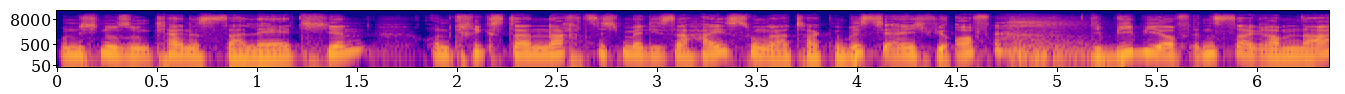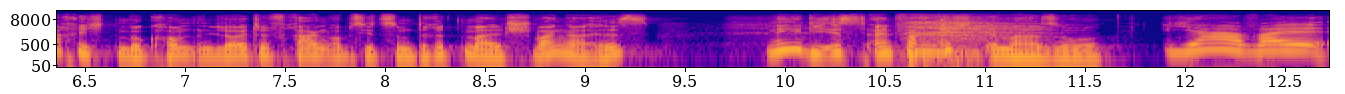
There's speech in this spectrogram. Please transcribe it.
und nicht nur so ein kleines Salätchen und kriegst dann nachts nicht mehr diese Heißhungerattacken. Wisst ihr eigentlich, wie oft die Bibi auf Instagram Nachrichten bekommt und die Leute fragen, ob sie zum dritten Mal schwanger ist? Nee, die ist einfach echt immer so. Ja, weil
